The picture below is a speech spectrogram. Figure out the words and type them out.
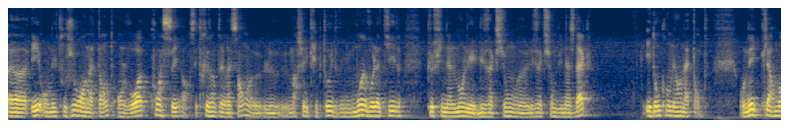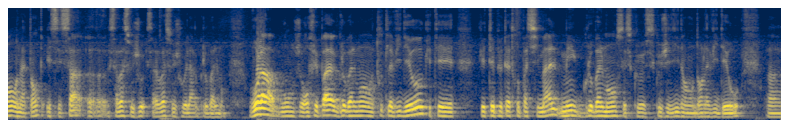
Euh, et on est toujours en attente, on le voit coincé. Alors c'est très intéressant, euh, le, marché des cryptos est devenu moins volatile que finalement les, actions, euh, les actions du Nasdaq. Et donc on est en attente. On est clairement en attente et c'est ça, ça, va se jouer, ça là globalement. Voilà, bon, je refais pas globalement toute la vidéo qui était qui était peut-être pas si mal, mais globalement, c'est ce que, j'ai dit dans, dans, la vidéo. Euh,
